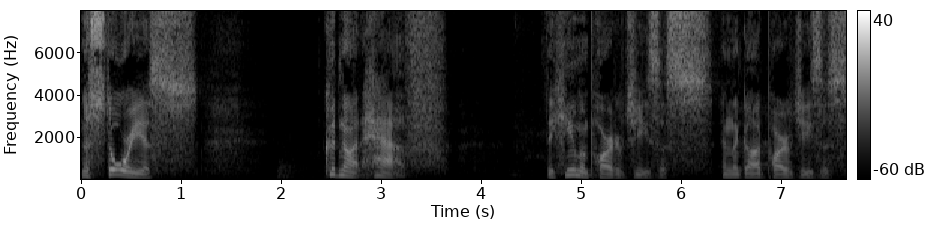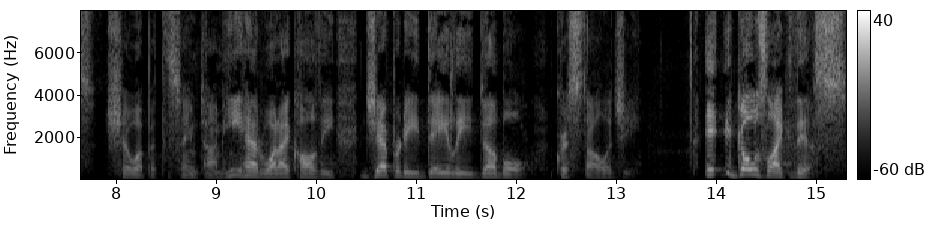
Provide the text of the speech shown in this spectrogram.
Nestorius could not have the human part of Jesus and the God part of Jesus show up at the same time. He had what I call the Jeopardy Daily Double Christology. It, it goes like this.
